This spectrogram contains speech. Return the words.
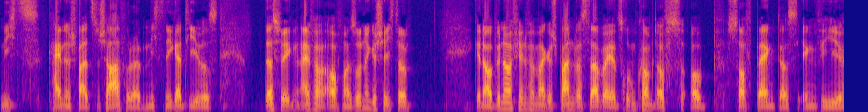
nichts, keine schwarzen Schafe oder nichts Negatives, Deswegen einfach auch mal so eine Geschichte. Genau, bin auf jeden Fall mal gespannt, was dabei jetzt rumkommt, ob Softbank das irgendwie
